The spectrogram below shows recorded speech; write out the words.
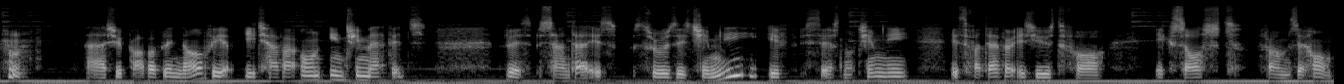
Hmm. As you probably know, we each have our own entry methods. With Santa, it's through the chimney. If there's no chimney, it's whatever is used for exhaust from the home.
